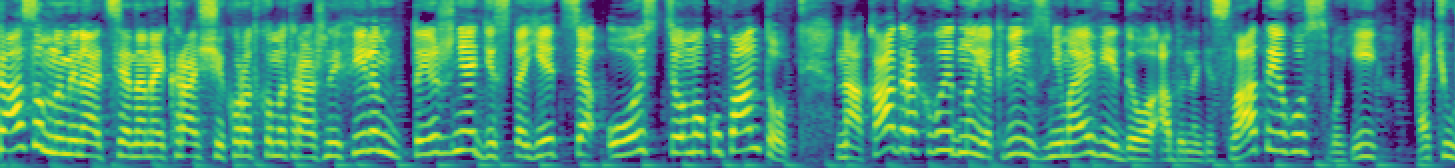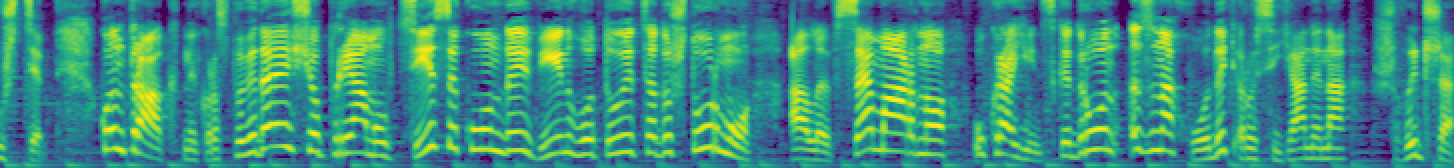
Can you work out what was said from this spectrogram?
Часом номінація на найкращий короткометражний фільм тижня дістається ось цьому окупанту. На кадрах видно, як він знімає відео, аби надіслати його своїй катюшці. Контрактник розповідає, що прямо в ці секунди він готується до штурму, але все марно. Український дрон знаходить росіянина швидше.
